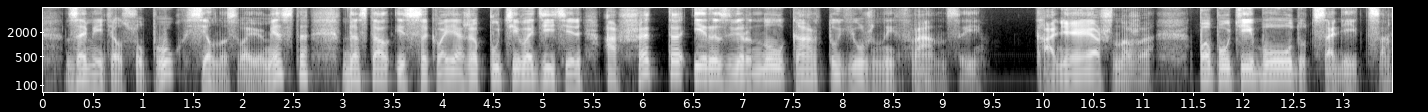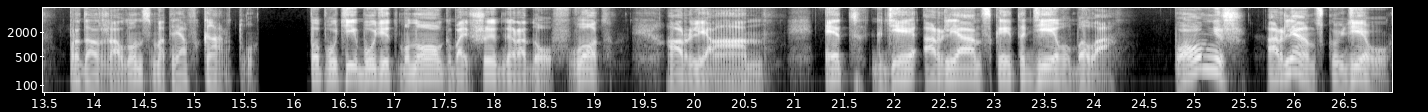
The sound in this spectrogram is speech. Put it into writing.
— заметил супруг, сел на свое место, достал из саквояжа путеводитель Ашетта и развернул карту Южной Франции. «Конечно же, по пути будут садиться», — продолжал он, смотря в карту. «По пути будет много больших городов. Вот, Орлеан. Это где Орлеанская-то дева была. Помнишь Орлеанскую деву?»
